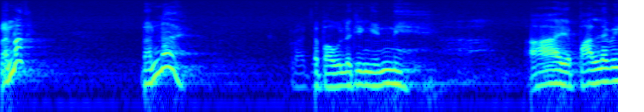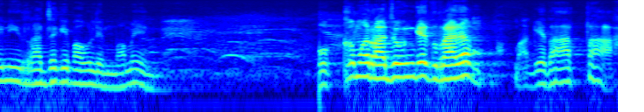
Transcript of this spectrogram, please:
දන්නවද? දන්නවද? රජ පවුලකින් එන්නේ. ආය පල්ලවෙනි රජගේ පවුලෙන් මම එන්නේ. ඔක්කොම රජුන්ගේත් රජ මගේ තාත්තා.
